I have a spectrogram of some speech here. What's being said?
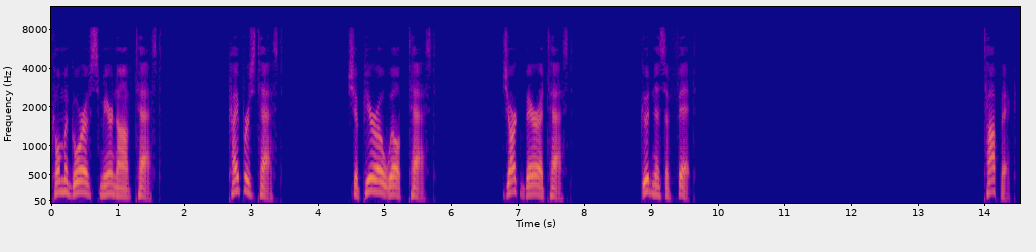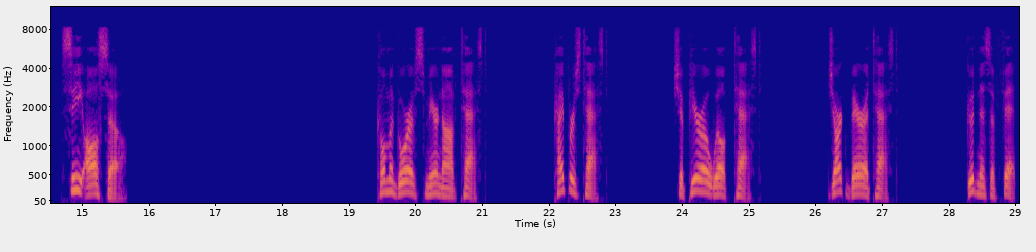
Kolmogorov-Smirnov test Kuiper's test Shapiro-Wilk test Jarque-Bera test Goodness of fit Topic. See also. Kolmogorov-Smirnov test. Kuiper's test. Shapiro-Wilk test. Jarque-Bera test. Goodness of fit.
